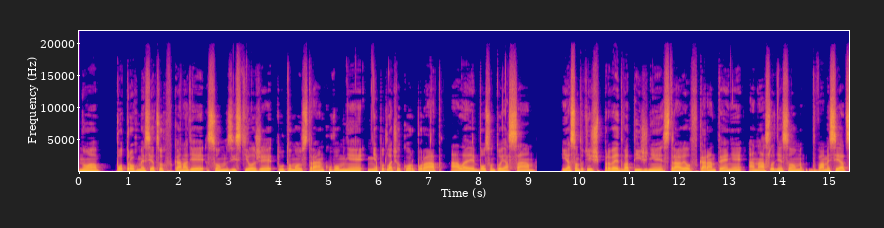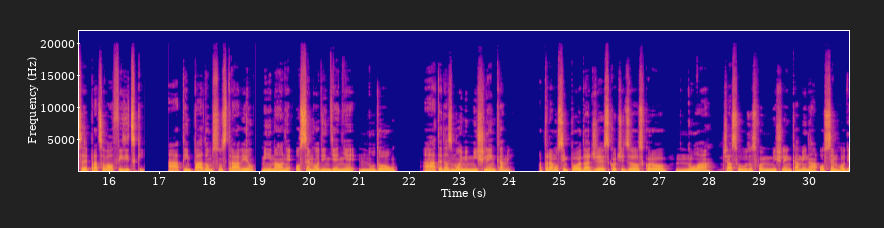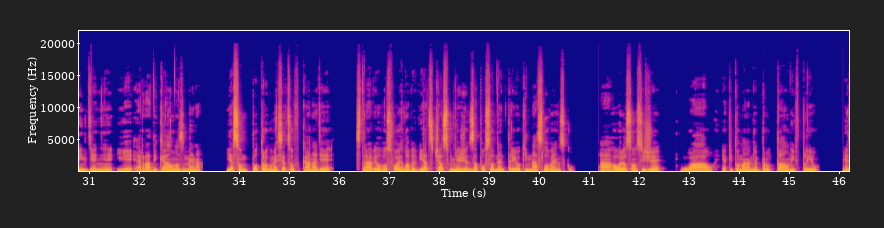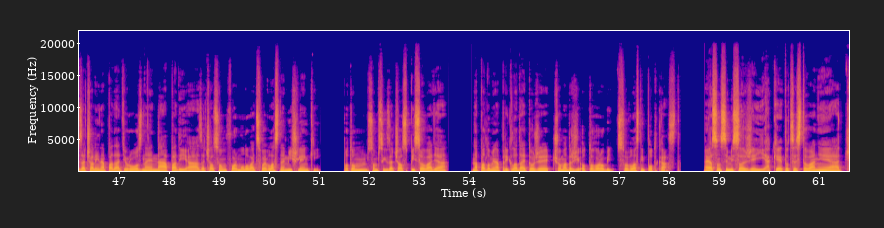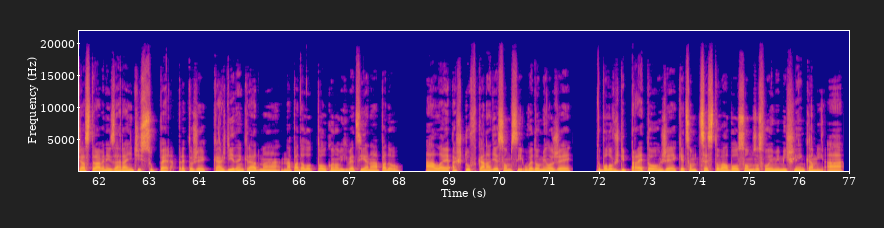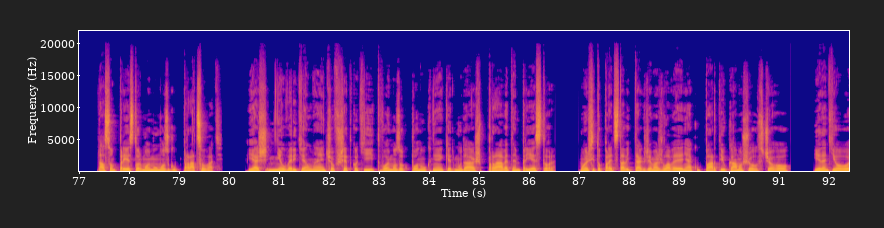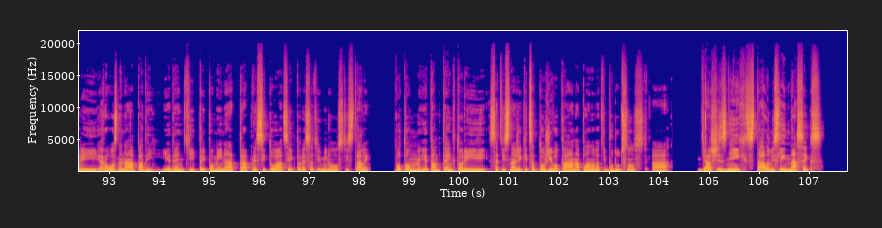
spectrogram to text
No a po troch mesiacoch v Kanade som zistil, že túto moju stránku vo mne nepotlačil korporát, ale bol som to ja sám. Ja som totiž prvé dva týždne strávil v karanténe a následne som dva mesiace pracoval fyzicky. A tým pádom som strávil minimálne 8 hodín denne nudou a teda s mojimi myšlienkami. A teda musím povedať, že skočiť zo skoro nula času so svojimi myšlienkami na 8 hodín denne je radikálna zmena. Ja som po troch mesiacoch v Kanade strávil vo svojej hlave viac času než za posledné 3 roky na Slovensku. A hovoril som si, že wow, aký to má na mňa brutálny vplyv. Mne začali napadať rôzne nápady a začal som formulovať svoje vlastné myšlienky. Potom som si ich začal spisovať a napadlo mi napríklad aj to, že čo ma drží od toho robiť svoj vlastný podcast. A ja som si myslel, že jaké to cestovanie a čas strávený v zahraničí super, pretože každý jeden krát ma napadalo toľko nových vecí a nápadov. Ale až tu v Kanade som si uvedomil, že to bolo vždy preto, že keď som cestoval, bol som so svojimi myšlienkami a dal som priestor môjmu mozgu pracovať. Je až neuveriteľné, čo všetko ti tvoj mozog ponúkne, keď mu dáš práve ten priestor. Môžeš si to predstaviť tak, že máš v hlave nejakú partiu kamošov, z čoho jeden ti hovorí rôzne nápady, jeden ti pripomína trapné situácie, ktoré sa ti v minulosti stali. Potom je tam ten, ktorý sa ti snaží keď sa do života a naplánovať ti budúcnosť a ďalší z nich stále myslí na sex.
